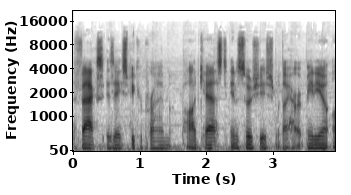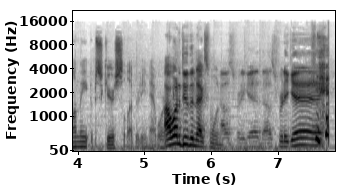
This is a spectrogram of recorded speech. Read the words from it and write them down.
Facts is a Spreaker Prime podcast in association with iHeartMedia on the Obscure Celebrity Network. I want to do the next one. That was pretty good. That was pretty good.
